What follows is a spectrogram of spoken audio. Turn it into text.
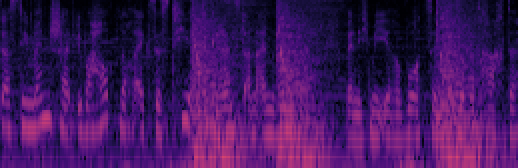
Dass die Menschheit überhaupt noch existiert, grenzt an ein Wunder, wenn ich mir ihre Wurzeln so betrachte.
